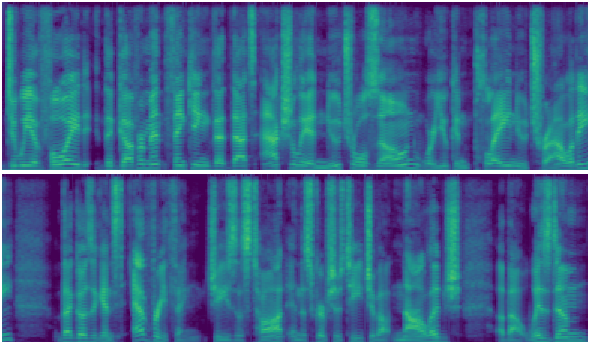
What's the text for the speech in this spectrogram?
Do we avoid the government thinking that that's actually a neutral zone where you can play neutrality? That goes against everything Jesus taught and the scriptures teach about knowledge, about wisdom,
